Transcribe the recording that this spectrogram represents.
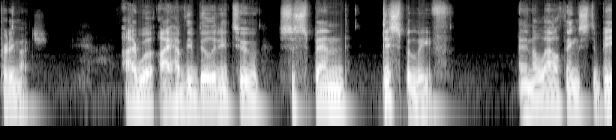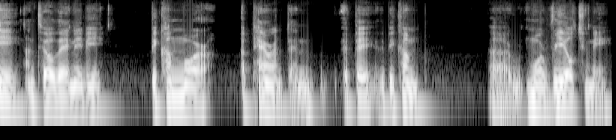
Pretty much. I will, I have the ability to suspend disbelief and allow things to be until they maybe become more apparent and if they, become uh, more real to me.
